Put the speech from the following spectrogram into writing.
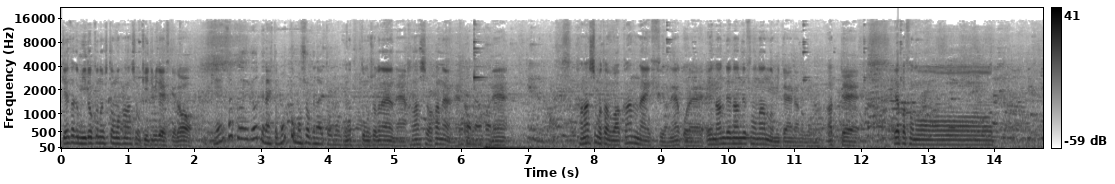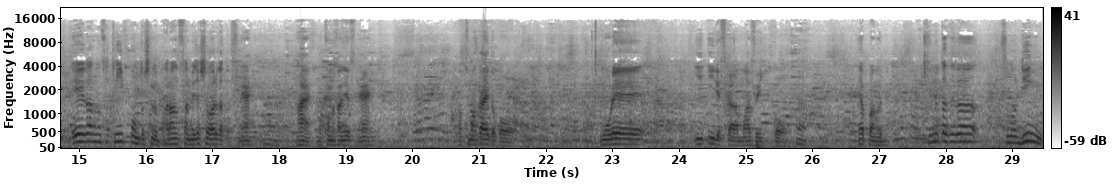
原作未読の人の話も聞いてみたいですけど原作読んでない人もっと面白くないと思うけど。もっと面白くないよね。話わかんないよね。わかんない話も多分わかんないですよねこれ。えなんでなんでそうなんのみたいなのもあってやっぱその映画の作品一本としてのバランスはめちゃくちゃ悪かったですね、はい、まあ、こんな感じですね、まあ、細かいとこ。もう俺いいいですか？まず1個。うん。やっぱあのキムタクがそのリン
